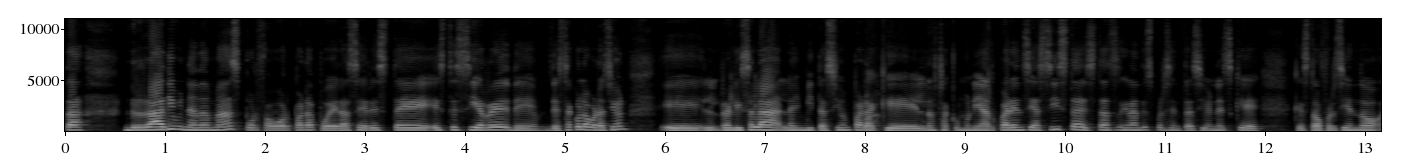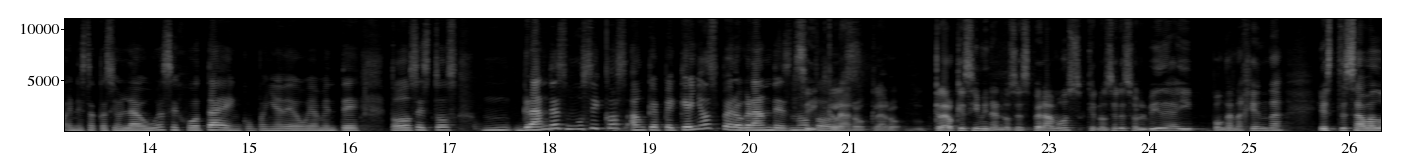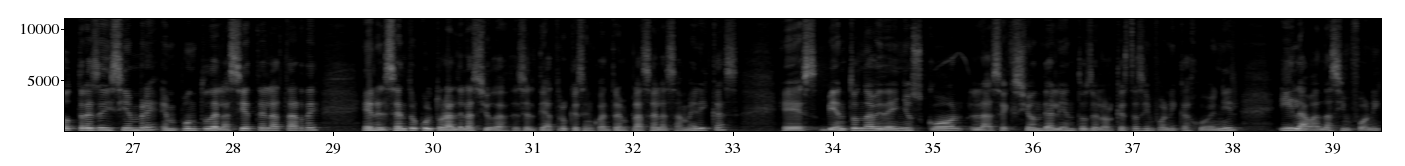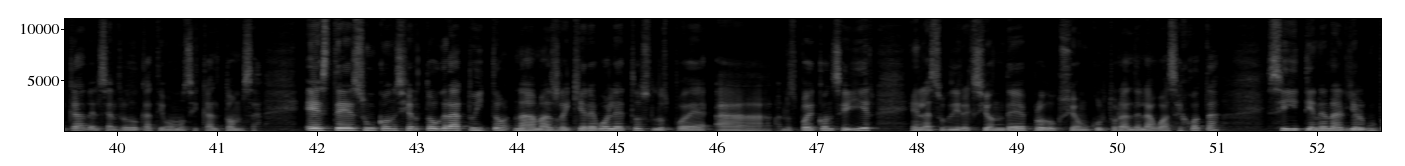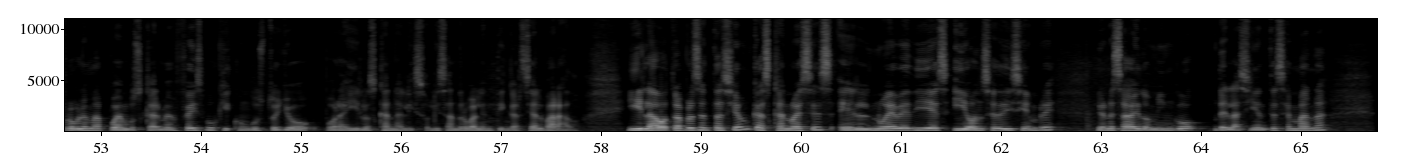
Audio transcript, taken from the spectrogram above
Radio y nada más, por favor, para poder hacer este, este cierre de, esta colaboración, eh, realiza la, invitación para que nuestra comunidad comunidad asista a estas grandes presentaciones que, que, está ofreciendo en esta ocasión la UACJ en compañía de obviamente todos estos grandes músicos, aunque pequeños, pero grandes, ¿no? Sí, claro, claro. Claro que sí, miren, los esperamos, que no se les olvide, ahí pongan agenda. Este sábado 3 de diciembre, en punto de las 7 de la tarde, en el Centro Cultural de la Ciudad. Es el teatro que se encuentra en Plaza de las Américas. Es Vientos Navideños con la sección de alientos de la Orquesta Sinfónica Juvenil y la Banda Sinfónica del Centro Educativo Musical Tomsa. Este es un concierto gratuito, nada más requiere boletos, los puede, ah, los puede conseguir en la Subdirección de Producción Cultural de la UACJ. Si tienen algún problema, pueden buscarme en Facebook y con gusto yo por ahí los canalizo. Lisandro Valentín García Alvarado. Y la otra presentación, Cascanueces, el 9, 10 y 11 de diciembre, viernes, sábado y domingo de la siguiente semana.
